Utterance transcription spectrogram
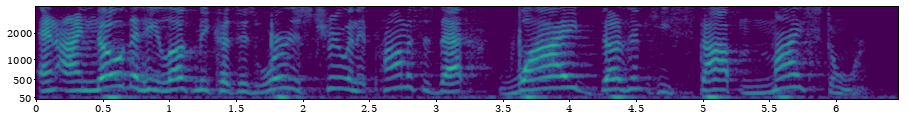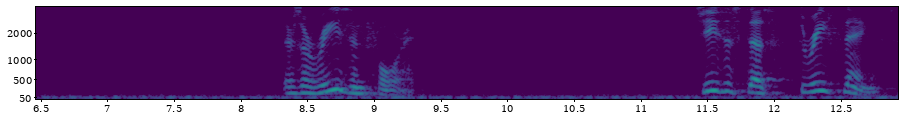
And I know that he loves me because his word is true and it promises that. Why doesn't he stop my storm? There's a reason for it. Jesus does three things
